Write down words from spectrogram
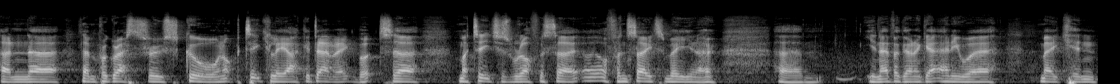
and uh, then progressed through school, not particularly academic, but uh, my teachers would often say, often say to me, you know, um, you're never going to get anywhere making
